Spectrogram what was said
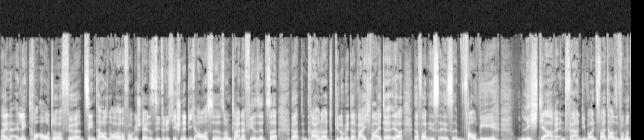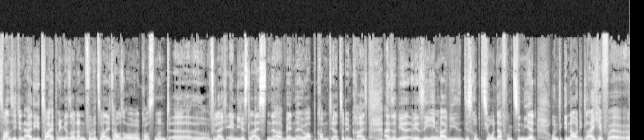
ein Elektroauto für 10.000 Euro vorgestellt. Das sieht richtig schnittig aus, äh, so ein kleiner Viersitzer, ja, 300 Kilometer Reichweite, ja. Davon ist, ist VW Lichtjahre entfernt. Die wollen 2025 den ID2 bringen, der soll dann 25.000 Euro kosten und äh, vielleicht ähnliches leisten, ja, wenn er überhaupt kommt, ja, zu dem Preis. Also wir, wir sehen mal, wie Disruption da funktioniert und genau die gleiche, äh,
